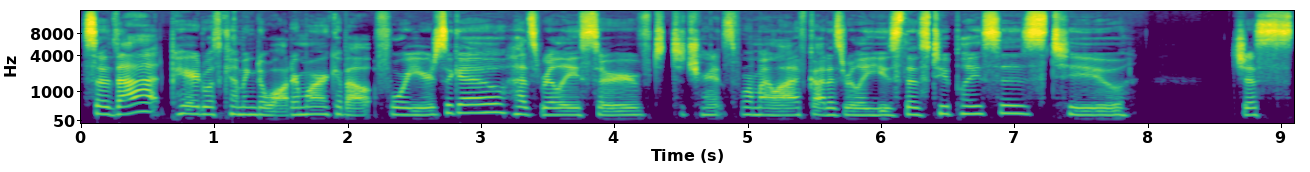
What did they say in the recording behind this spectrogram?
So that paired with coming to Watermark about four years ago has really served to transform my life. God has really used those two places to just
